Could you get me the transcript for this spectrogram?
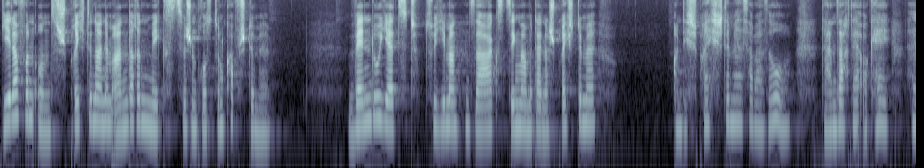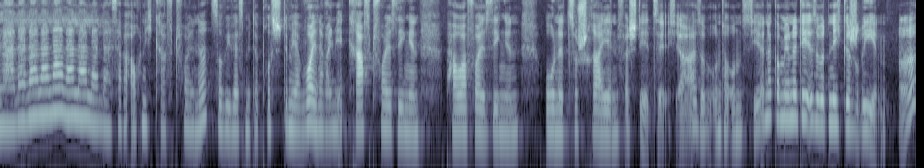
Jeder von uns spricht in einem anderen Mix zwischen Brust- und Kopfstimme. Wenn du jetzt zu jemandem sagst, sing mal mit deiner Sprechstimme und die Sprechstimme ist aber so, dann sagt er, okay, la la la la la la la la la, ist aber auch nicht kraftvoll, ne? So wie wir es mit der Bruststimme ja wollen. Da wollen wir kraftvoll singen, powervoll singen, ohne zu schreien, versteht sich. Ja, also unter uns hier in der Community, es wird nicht geschrien. Ne?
